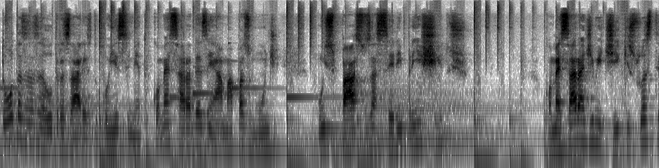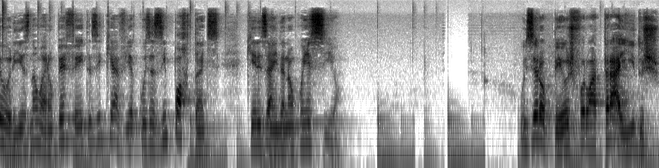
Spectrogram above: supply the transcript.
todas as outras áreas do conhecimento começaram a desenhar mapas mundi com espaços a serem preenchidos. Começaram a admitir que suas teorias não eram perfeitas e que havia coisas importantes que eles ainda não conheciam. Os europeus foram atraídos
